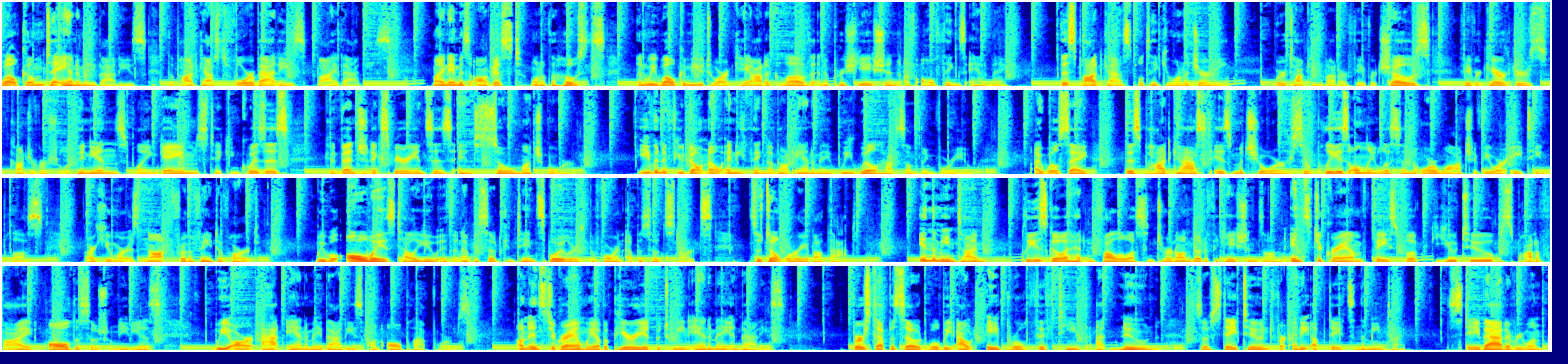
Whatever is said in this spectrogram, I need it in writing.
Welcome to Anime Baddiez, the podcast for baddies by baddies. My name is August, one of the hosts, and we welcome you to our chaotic love and appreciation of all things anime. This podcast will take you on a journey. We're talking about our favorite shows, favorite characters, controversial opinions, playing games, taking quizzes, convention experiences, and so much more. Even if you don't know anything about anime, we will have something for you. I will say, this podcast is mature, so please only listen or watch if you are 18 plus. Our humor is not for the faint of heart. We will always tell you if an episode contains spoilers before an episode starts, so don't worry about that. In the meantime, please go ahead and follow us and turn on notifications on Instagram, Facebook, YouTube, Spotify, all the social medias. We are at Anime Baddiez on all platforms. On Instagram, we have a period between anime and baddies. First episode will be out April 15th at noon, so stay tuned for any updates in the meantime. Stay bad, everyone.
